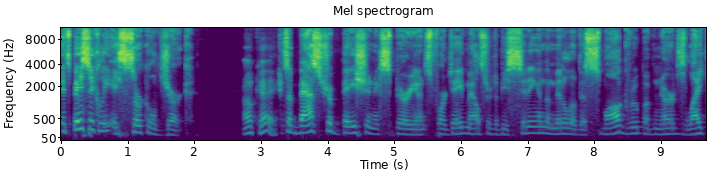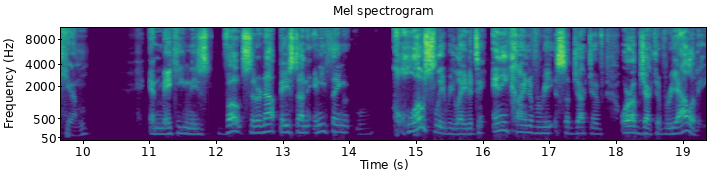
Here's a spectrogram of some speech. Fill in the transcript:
it's basically a circle jerk. Okay. It's a masturbation experience for Dave Meltzer to be sitting in the middle of this small group of nerds like him and making these votes that are not based on anything closely related to any kind of re- subjective or objective reality.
